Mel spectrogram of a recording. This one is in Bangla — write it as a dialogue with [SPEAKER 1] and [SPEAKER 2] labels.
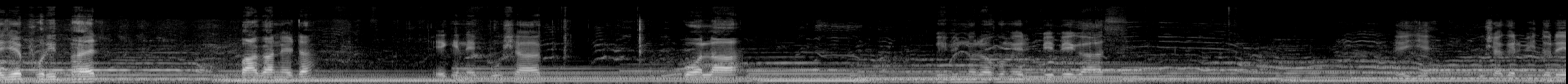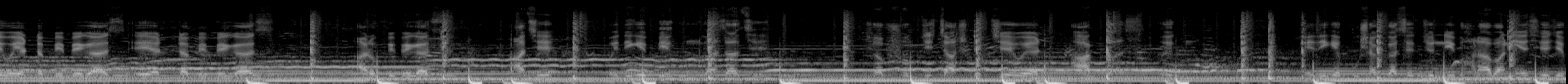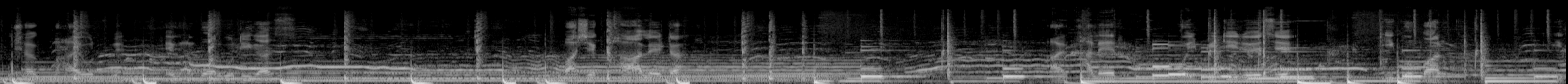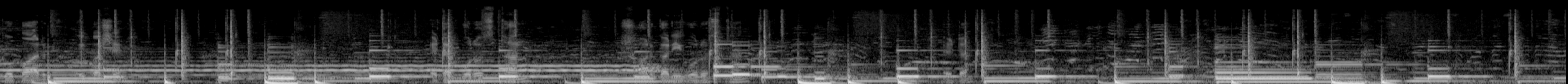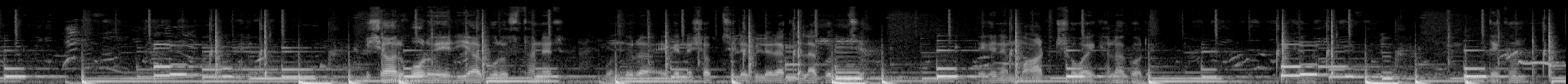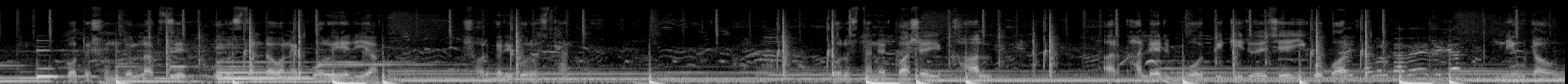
[SPEAKER 1] এই যে ফরিদ ভাইয়ের বাগান এটা। এখানে পোশাক, কলা, বিভিন্ন রকমের পেঁপে গাছ। এই যে পোশাকের ভিতরে ওই একটা পেঁপে গাছ, এই একটা পেঁপে গাছ, আরও পেঁপে গাছ আছে। ওইদিকে বেগুন গাছ আছে। গাছের জন্য ভাড়া বানিয়েছে যে পোশাক ভাড়ায় উঠবে এগুলো বরবটি গাছ। পাশে খাল এটা। আর খালের ওই পিটি রয়েছে ইকো পার্ক। ইকো পার্ক ওই পাশে। এটা গোরস্থান, সরকারি গোরস্থান। বিশাল বড় এরিয়া গোরস্থানের। বন্ধুরা, এখানে সব ছেলেপিলেরা খেলা করছে। এখানে মাঠ সবাই খেলা করে। দেখুন, কত সুন্দর লাগছে। গোরস্থানটা অনেক বড় এরিয়া, সরকারি গোরস্থান। গোরস্থানের পাশেই খাল, আর খালের ওই পিটি রয়েছে ইকো পার্ক, নিউ টাউন।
